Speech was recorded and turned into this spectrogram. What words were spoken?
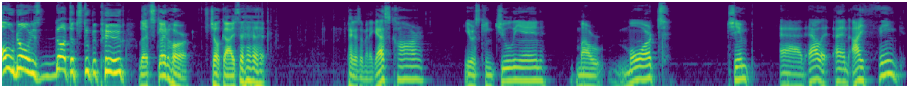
Oh no, it's not that stupid pig. Let's get her. Joke, guys. Pegasus of Madagascar. Here's King Julien. Mar- Mort chimp and Alex, and I think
